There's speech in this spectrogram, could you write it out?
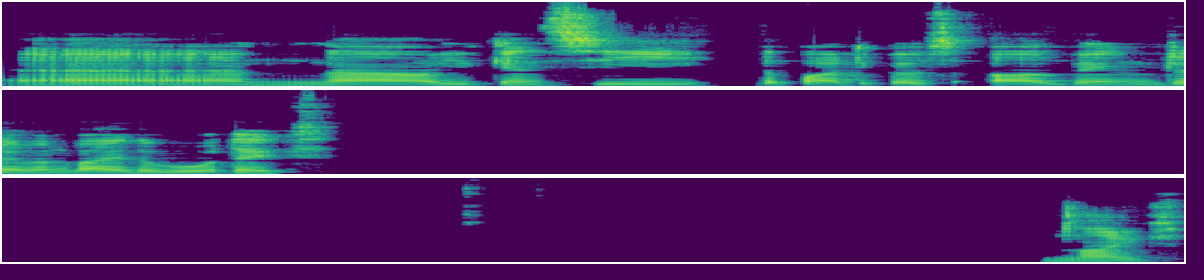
And now you can see the particles are being driven by the vortex. Nice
